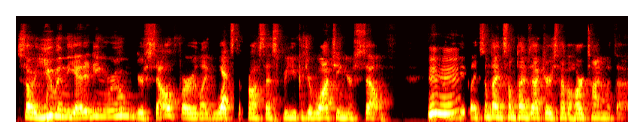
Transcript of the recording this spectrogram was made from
So are you in the editing room yourself or like what's yes. the process for you? Because you're watching yourself. Mm-hmm. like sometimes sometimes actors have a hard time with that.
